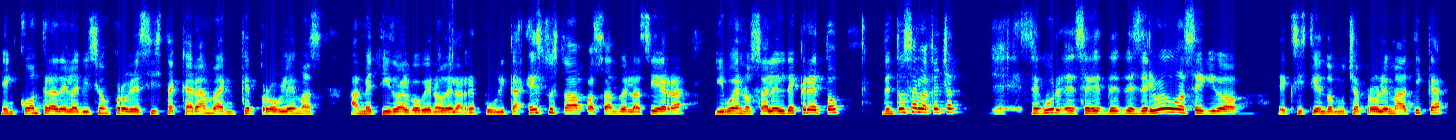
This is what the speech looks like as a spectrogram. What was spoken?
en contra de la visión progresista, caramba, en qué problemas ha metido al gobierno de la República. Esto estaba pasando en la sierra y bueno, sale el decreto. De entonces a la fecha, eh, seguro, eh, desde luego ha seguido existiendo mucha problemática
